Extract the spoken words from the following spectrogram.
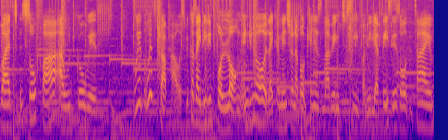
but so far I would go with with with Trap House because I did it for long. And you know, like I mentioned about Kenyans loving to see familiar faces all the time.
